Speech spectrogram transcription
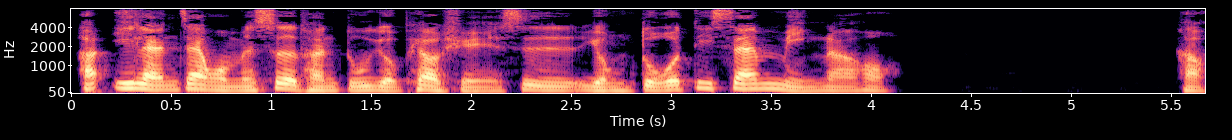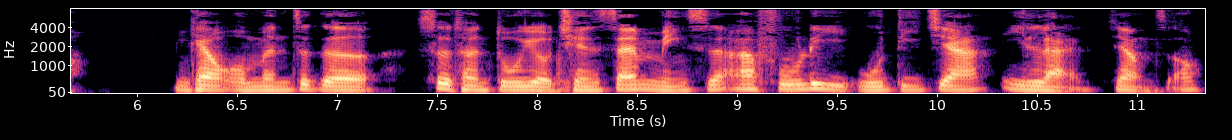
啊，依兰在我们社团独有票选也是勇夺第三名了哦。你看，我们这个社团独有前三名是阿夫利、无敌家、依兰这样子哦。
